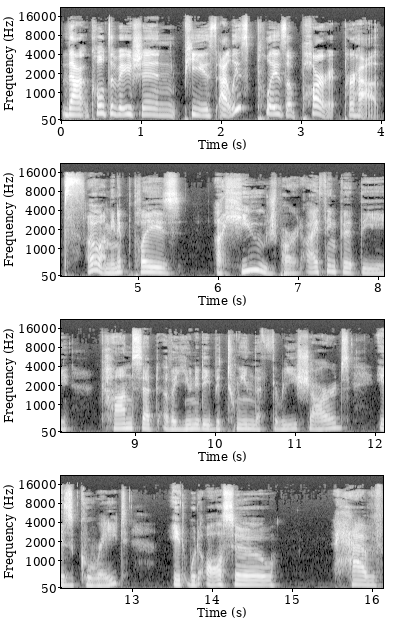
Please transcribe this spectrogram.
that cultivation piece at least plays a part, perhaps. Oh, I mean, it plays a huge part. I think that the concept of a unity between the three shards is great. It would also have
